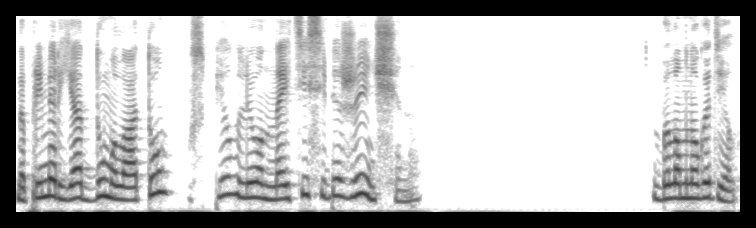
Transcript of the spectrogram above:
Например, я думала о том, успел ли он найти себе женщину. Было много дел.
